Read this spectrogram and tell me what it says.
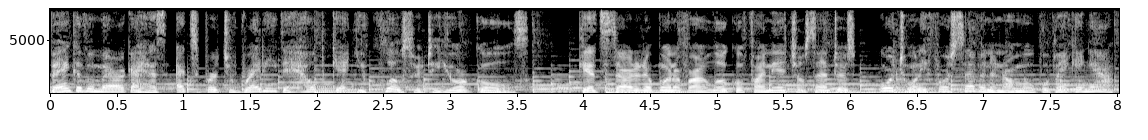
Bank of America has experts ready to help get you closer to your goals. Get started at one of our local financial centers or 24-7 in our mobile banking app.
